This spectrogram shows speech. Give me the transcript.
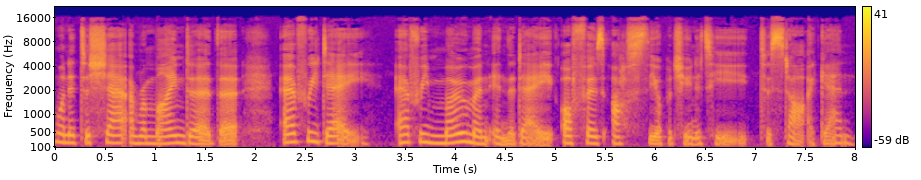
wanted to share a reminder that every day every moment in the day offers us the opportunity to start again,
